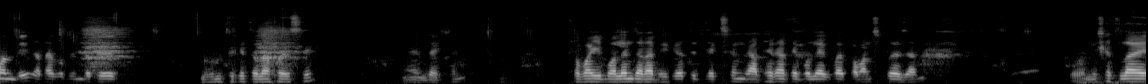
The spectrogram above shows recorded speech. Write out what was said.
মন্দির। রাধা গোবিন্দকে ঘুম থেকে তোলা হয়েছে। দেখেন। সবাই বলেন যারা ভিডিওতে দেখছেন, রাধে রাধে বলে একবার কমেন্টস করে যান। তো নিষেধলায়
